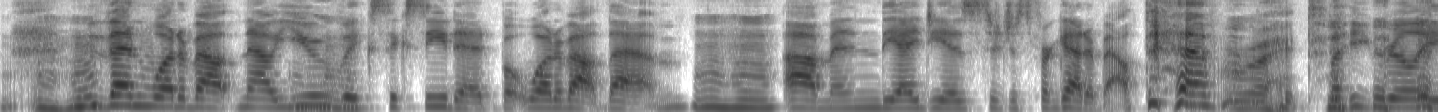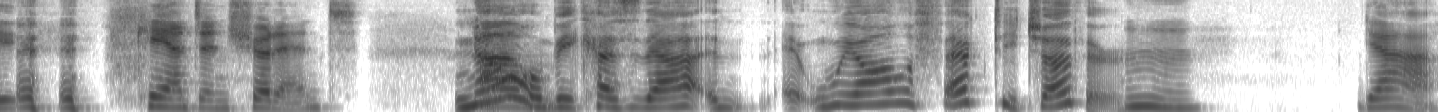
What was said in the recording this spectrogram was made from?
Mhm. then what about now you've Mhm. succeeded, but what about them? Mhm. Um and the idea is to just forget about them. Right. but you really can't and shouldn't. no, um, because that we all affect each other. Mhm. Yeah.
